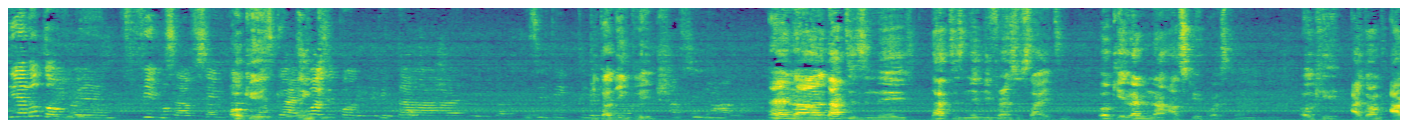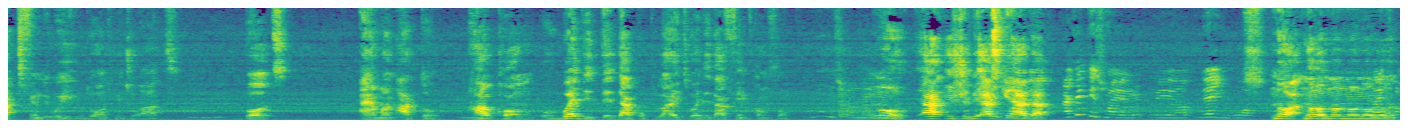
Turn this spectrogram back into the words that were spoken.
there are a lot of um, films I've seen. Okay, This guy, in- what is it called? Peter. Is it Dinklage? Peter Dinklage. I've seen him. And uh, that is in a that is in a different society. Okay, let me now ask you a question. Okay, I don't act film the way you would want me to act, but I am an actor. How come? Where did that- that popularity? Where did that film come from? I think it's from your- No, uh, you should be asking her that. I think it's from your, your, where you work. No, uh, no, no, no, no, no.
